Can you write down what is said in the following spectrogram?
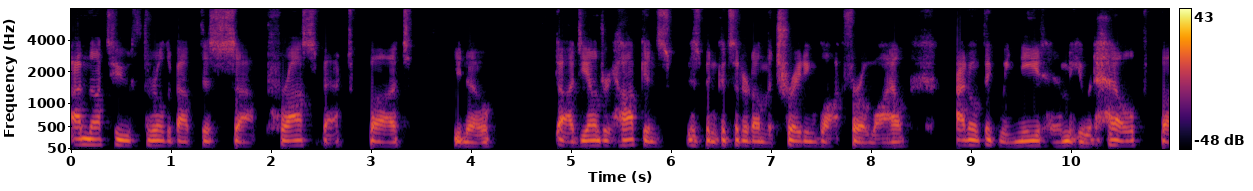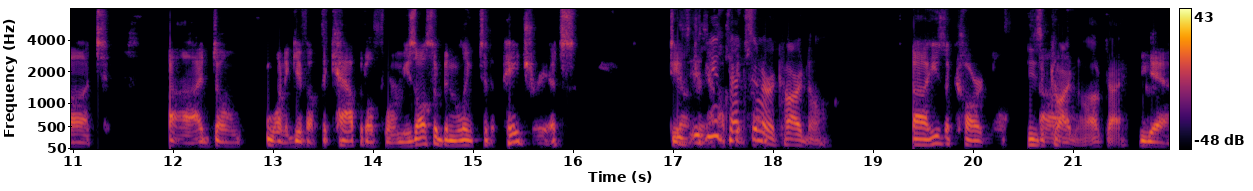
I'm not too thrilled about this uh, prospect, but you know, uh, DeAndre Hopkins has been considered on the trading block for a while. I don't think we need him. He would help, but uh, I don't want to give up the capital for him. He's also been linked to the Patriots. Is, is, he a Texan or a Cardinal? Uh, he's a Cardinal. He's a uh, Cardinal. Okay. Yeah,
